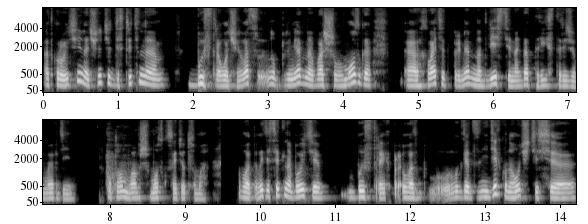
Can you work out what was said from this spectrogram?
откроете и начнете действительно быстро очень. У вас, ну, примерно вашего мозга э, хватит примерно на 200, иногда 300 резюме в день. Потом ваш мозг сойдет с ума. Вот, вы действительно будете быстро их, у вас, вы где-то за недельку научитесь э,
